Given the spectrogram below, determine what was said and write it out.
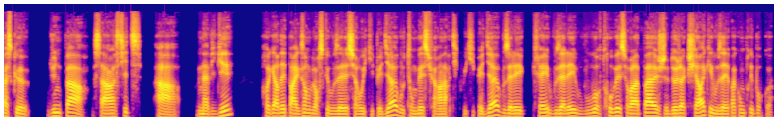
parce que d'une part, ça incite à naviguer. Regardez par exemple lorsque vous allez sur Wikipédia, vous tombez sur un article Wikipédia, vous allez créer, vous allez vous retrouver sur la page de Jacques Chirac et vous n'avez pas compris pourquoi.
